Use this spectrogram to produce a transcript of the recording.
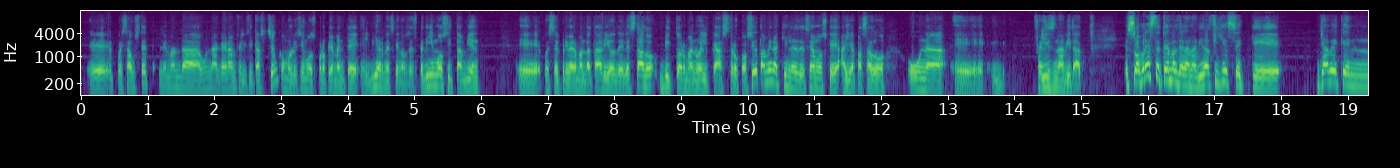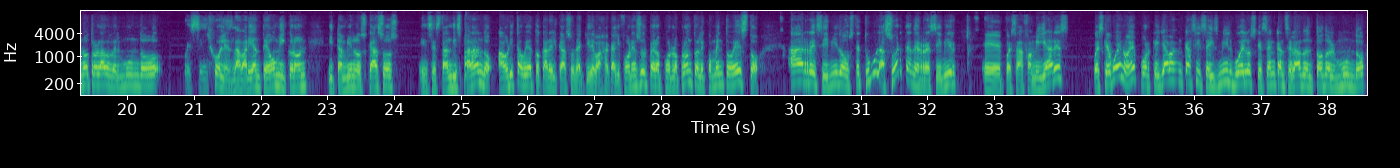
Eh, pues a usted le manda una gran felicitación, como lo hicimos propiamente el viernes que nos despedimos y también eh, pues el primer mandatario del estado, Víctor Manuel Castro Cosío, también a quien le deseamos que haya pasado una eh, feliz Navidad. Sobre este tema de la Navidad, fíjese que ya ve que en otro lado del mundo, pues híjoles, la variante Omicron y también los casos se están disparando. Ahorita voy a tocar el caso de aquí de Baja California Sur, pero por lo pronto le comento esto ha recibido, usted tuvo la suerte de recibir eh, pues a familiares, pues qué bueno, ¿eh? porque ya van casi seis mil vuelos que se han cancelado en todo el mundo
